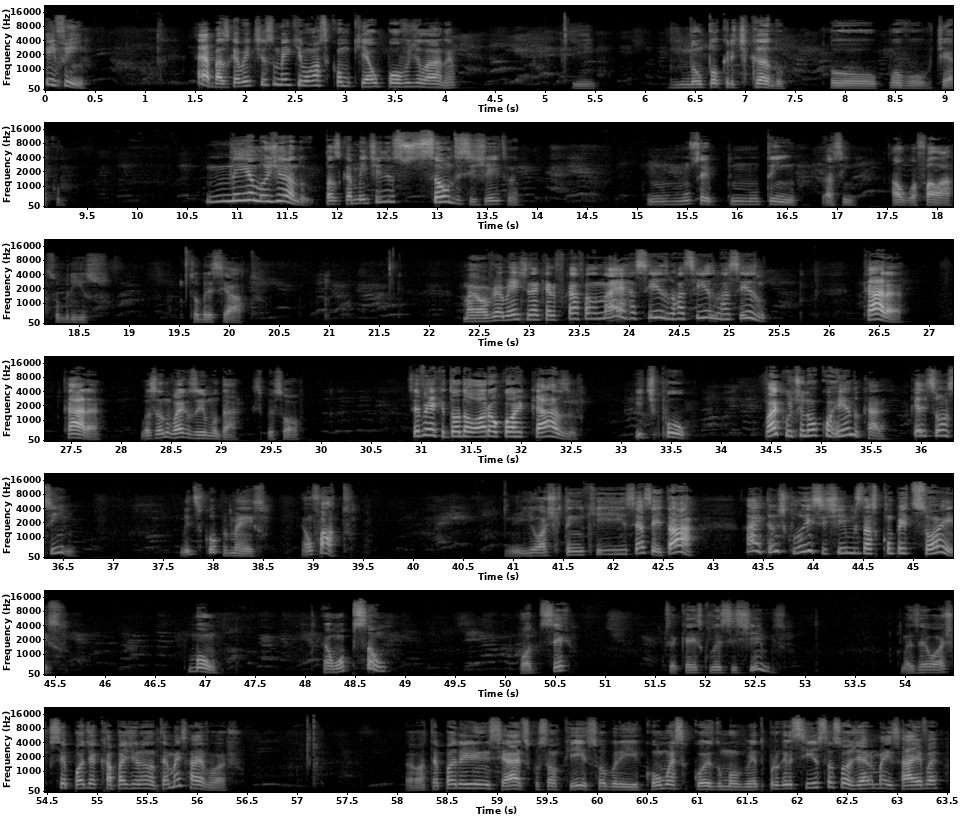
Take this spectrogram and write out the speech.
Enfim. É, basicamente isso meio que mostra como que é o povo de lá, né? E não tô criticando o povo tcheco. Nem elogiando. Basicamente eles são desse jeito, né? Não sei, não tem, assim, algo a falar sobre isso. Sobre esse ato. Mas obviamente, né, querem ficar falando, ah, é racismo, racismo, racismo. Cara, cara, você não vai conseguir mudar esse pessoal. Você vê que toda hora ocorre caso. E tipo, vai continuar ocorrendo, cara. Porque eles são assim. Me desculpe, mas é um fato. E eu acho que tem que se aceitar. Ah, então exclui esses times das competições. Bom, é uma opção. Pode ser. Você quer excluir esses times? Mas eu acho que você pode acabar gerando até mais raiva, eu acho. Eu até poderia iniciar a discussão aqui sobre como essa coisa do movimento progressista só gera mais raiva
